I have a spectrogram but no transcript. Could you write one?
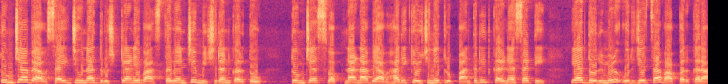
तुमच्या व्यावसायिक जीवनात दृष्टी आणि वास्तव्यांचे मिश्रण करतो. तुमच्या स्वप्नांना व्यावहारिक योजनेत रूपांतरित करण्यासाठी या दुर्मिळ ऊर्जेचा वापर करा.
